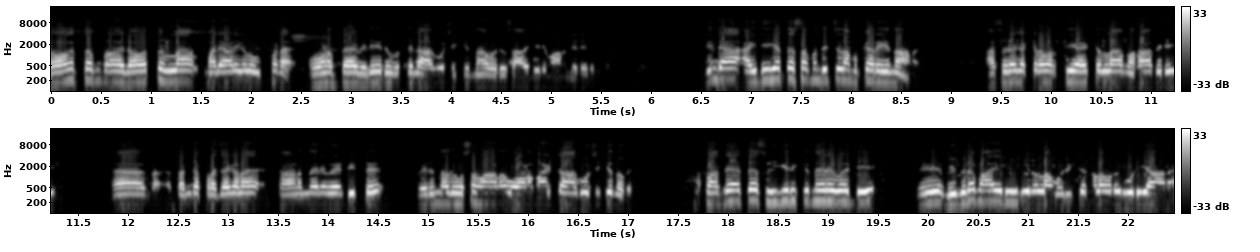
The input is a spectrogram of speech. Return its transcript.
ലോകത്തെ ലോകത്തുള്ള മലയാളികൾ ഉൾപ്പെടെ ഓണത്തെ വലിയ രൂപത്തിൽ ആഘോഷിക്കുന്ന ഒരു സാഹചര്യമാണ് നിലവിൽ ഇതിന്റെ ഐതിഹ്യത്തെ സംബന്ധിച്ച് നമുക്കറിയുന്നതാണ്. അസുര ചക്രവർത്തിയായിട്ടുള്ള മഹാബലി തന്റെ പ്രജകളെ കാണുന്നതിന് വേണ്ടിയിട്ട് വരുന്ന ദിവസമാണ് ഓണമായിട്ട് ആഘോഷിക്കുന്നത്. അപ്പൊ അദ്ദേഹത്തെ സ്വീകരിക്കുന്നതിന് വേണ്ടി വിപുലമായ രീതിയിലുള്ള ഒരുക്കങ്ങളോട് കൂടിയാണ്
